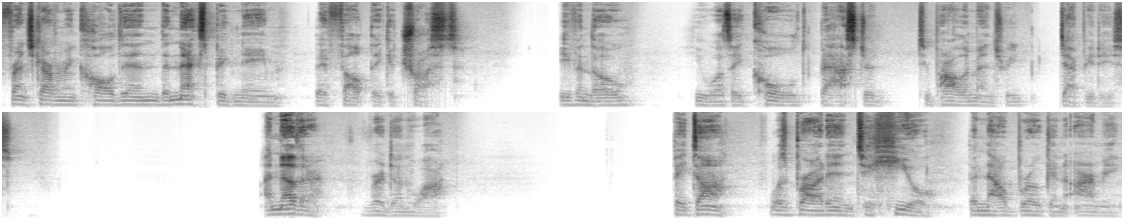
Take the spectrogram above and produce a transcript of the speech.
French government called in the next big name they felt they could trust, even though he was a cold bastard to parliamentary deputies. Another Verdunois. Pétain was brought in to heal the now broken army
